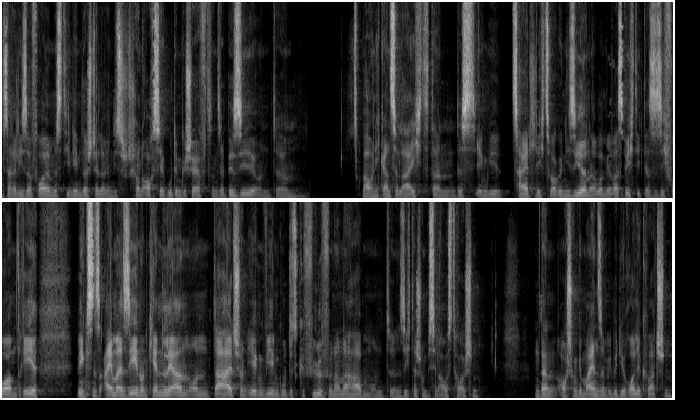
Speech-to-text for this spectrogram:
Sarah Lisa Vollm ist die Nebendarstellerin, die ist schon auch sehr gut im Geschäft und sehr busy und ähm, war auch nicht ganz so leicht, dann das irgendwie zeitlich zu organisieren, aber mir war es wichtig, dass sie sich vor dem Dreh wenigstens einmal sehen und kennenlernen und da halt schon irgendwie ein gutes Gefühl füreinander haben und äh, sich da schon ein bisschen austauschen und dann auch schon gemeinsam über die Rolle quatschen.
